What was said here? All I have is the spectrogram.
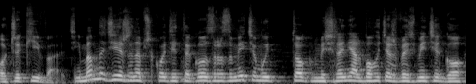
oczekiwać. I mam nadzieję, że na przykładzie tego zrozumiecie mój tok myślenia, albo chociaż weźmiecie go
